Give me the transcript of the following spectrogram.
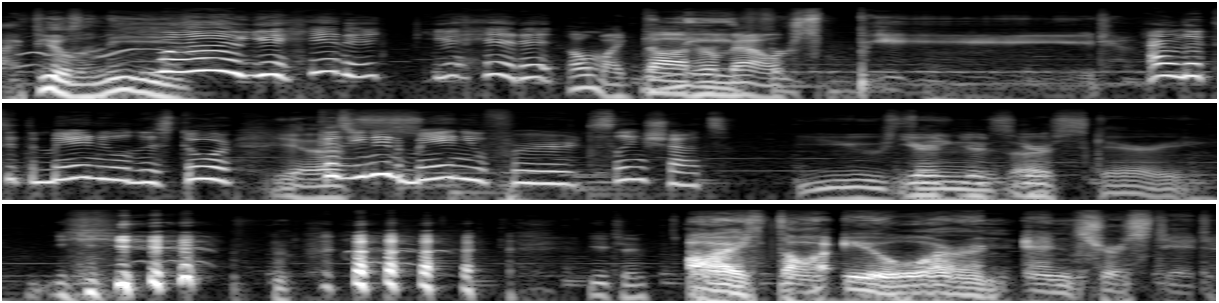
I feel the need. Whoa, you hit it. You hit it. Oh my god, her Need mouth. For speed. I looked at the manual in this door. Yeah. Because you need a manual for slingshots. You You're- you're- things you're- are scary. Your turn. I thought you weren't interested.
